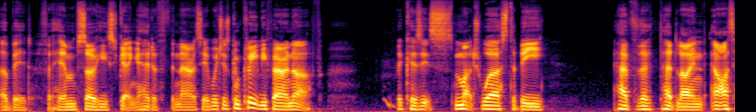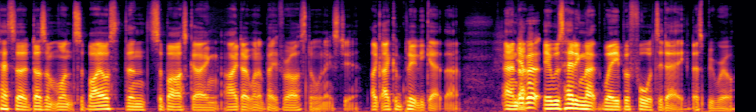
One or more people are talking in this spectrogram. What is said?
a bid for him, so he's getting ahead of the narrative, which is completely fair enough. Because it's much worse to be have the headline Arteta doesn't want Ceballos than Ceballos going I don't want to play for Arsenal next year. Like I completely get that, and Yeah, but- it was heading that way before today. Let's be real.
